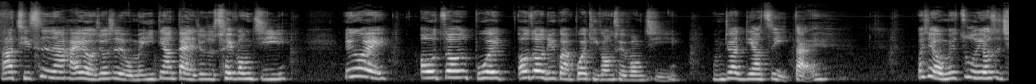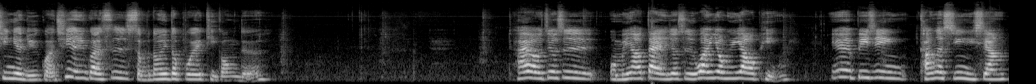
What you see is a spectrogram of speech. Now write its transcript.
然 后其次呢，还有就是我们一定要带的就是吹风机，因为欧洲不会，欧洲旅馆不会提供吹风机，我们就一定要自己带。而且我们住的又是青年旅馆，青年旅馆是什么东西都不会提供的。还有就是我们要带的就是万用药品，因为毕竟扛着行李箱，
